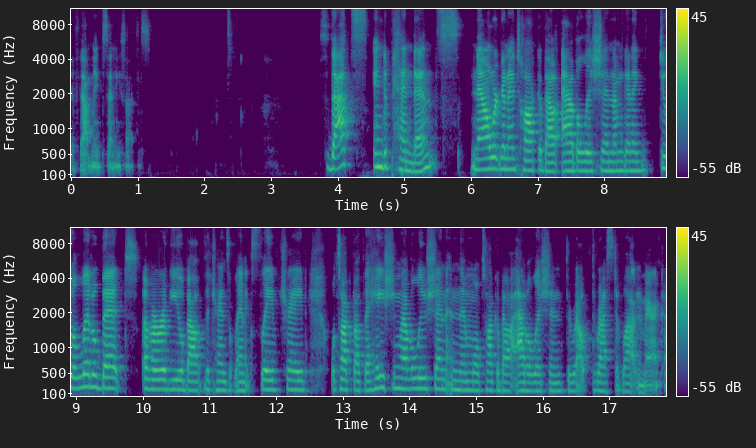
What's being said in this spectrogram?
if that makes any sense. So that's independence. Now we're going to talk about abolition. I'm going to do a little bit of a review about the transatlantic slave trade. We'll talk about the Haitian Revolution, and then we'll talk about abolition throughout the rest of Latin America.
